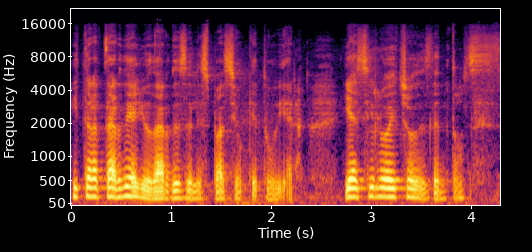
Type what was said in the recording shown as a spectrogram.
y tratar de ayudar desde el espacio que tuviera. Y así lo he hecho desde entonces.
